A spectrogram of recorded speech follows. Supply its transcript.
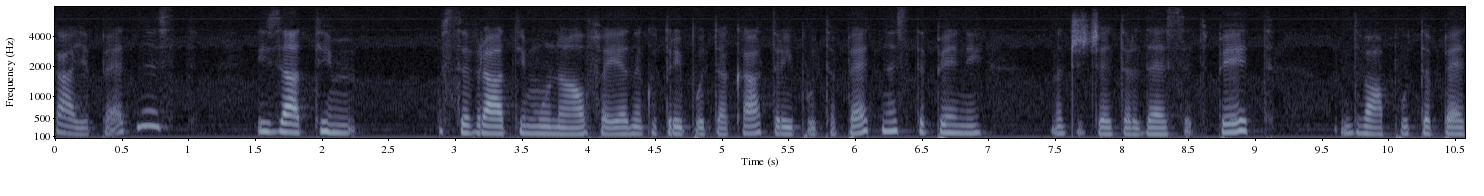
k je 15 i zatim se vratimo na alfa jednako 3 puta k, 3 puta 15 stepeni, znači 45, 2 puta 15,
